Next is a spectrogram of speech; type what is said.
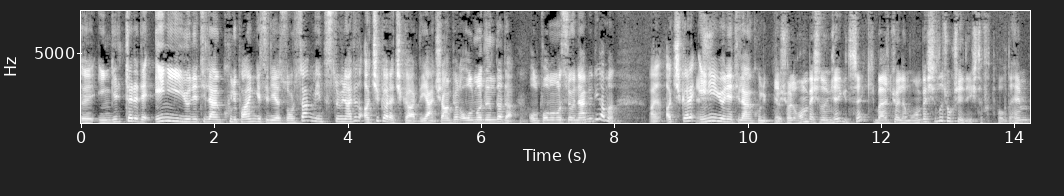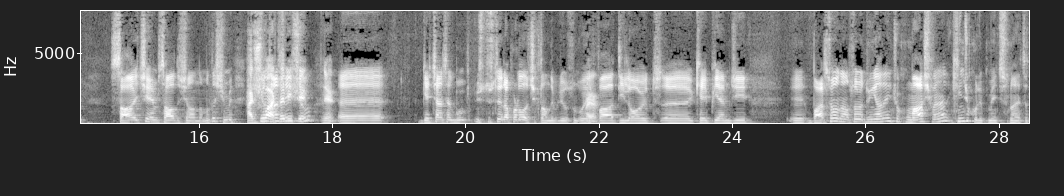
e, İngiltere'de en iyi yönetilen kulüp hangisi diye sorsan Manchester United açık ara çıkardı. Yani şampiyon olmadığında da olup olmaması önemli değil ama hani açık ara en iyi yönetilen kulüptür. Ya şöyle 15 yıl önceye gitsek belki öyle ama 15 yılda çok şey değişti futbolda. Hem sağ içi hem sağ dışı anlamında. Şimdi Ha şu var tabii şey ki. şu, Ne? Ee, geçen sene bu üst üste raporlar açıklandı biliyorsun. UEFA, Deloitte, e, KPMG. E, Barcelona'dan sonra dünyanın en çok maaş veren ikinci kulüp Manchester United.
